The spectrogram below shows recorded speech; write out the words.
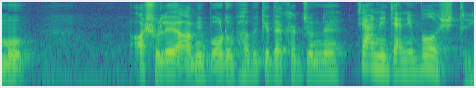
আম্মু, আসলে আমি বড় ভাবিকে দেখার জন্যে জানি জানি, বস তুই।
